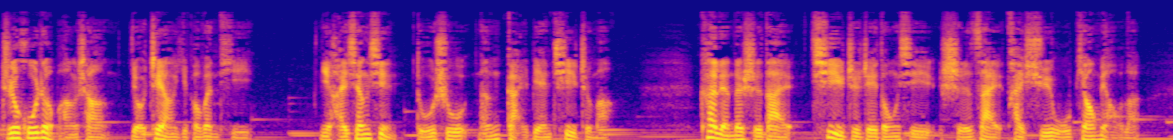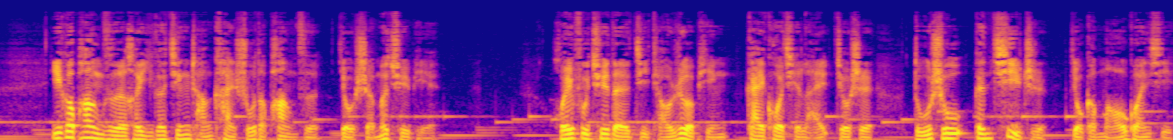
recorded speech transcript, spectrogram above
知乎热榜上有这样一个问题。你还相信读书能改变气质吗？看脸的时代，气质这东西实在太虚无缥缈了。一个胖子和一个经常看书的胖子有什么区别？回复区的几条热评概括起来就是：读书跟气质有个毛关系。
